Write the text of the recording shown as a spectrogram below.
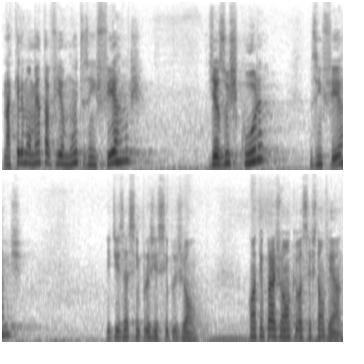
Naquele momento havia muitos enfermos. Jesus cura os enfermos e diz assim para os discípulos João: Contem para João o que vocês estão vendo.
